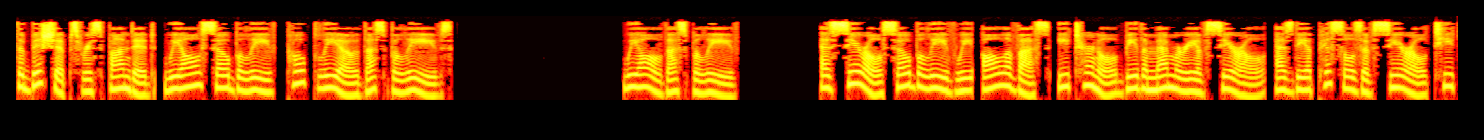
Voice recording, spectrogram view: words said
The bishops responded, We all so believe, Pope Leo thus believes, we all thus believe. As Cyril so believe we, all of us, eternal be the memory of Cyril, as the epistles of Cyril teach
